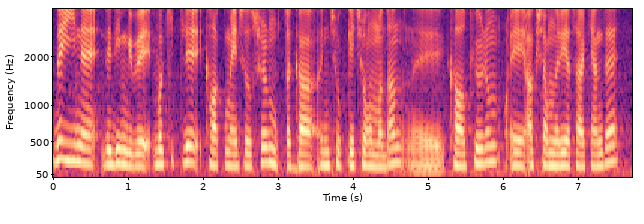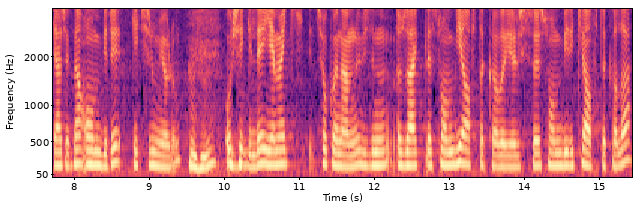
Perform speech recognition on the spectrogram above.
De yine dediğim gibi vakitli kalkmaya çalışıyorum. Mutlaka hani çok geç olmadan e, kalkıyorum. E, akşamları yatarken de gerçekten 11'i geçirmiyorum. O şekilde yemek çok önemli. Bizim özellikle son bir hafta kala yarışları, son 1-2 hafta kala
